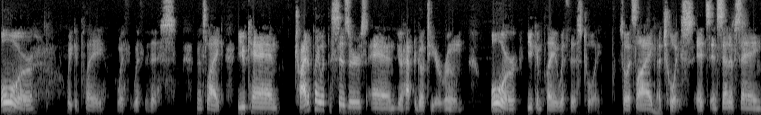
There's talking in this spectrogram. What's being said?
or we could play with with this. And it's like you can try to play with the scissors and you'll have to go to your room, or you can play with this toy. So it's like a choice. It's instead of saying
